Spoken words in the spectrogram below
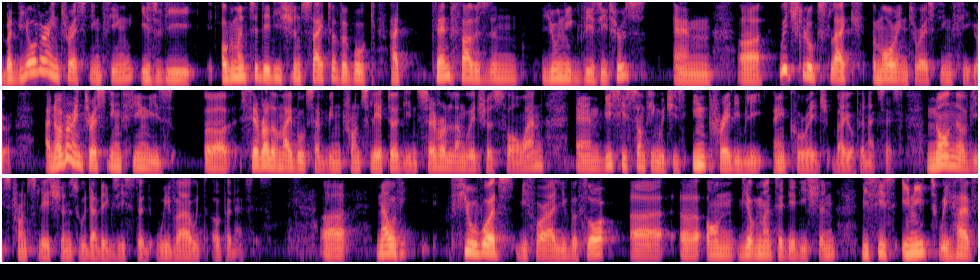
But the other interesting thing is the augmented edition site of the book had 10,000 unique visitors and uh, which looks like a more interesting figure. Another interesting thing is uh, several of my books have been translated in several languages for one, and this is something which is incredibly encouraged by open access. None of these translations would have existed without open access. Uh, now, a few words before I leave the floor uh, uh, on the augmented edition. This is in it, we have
